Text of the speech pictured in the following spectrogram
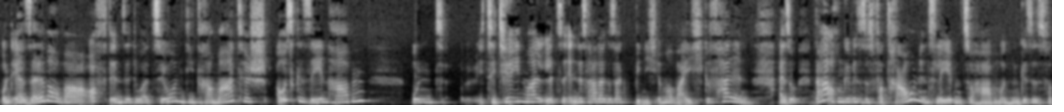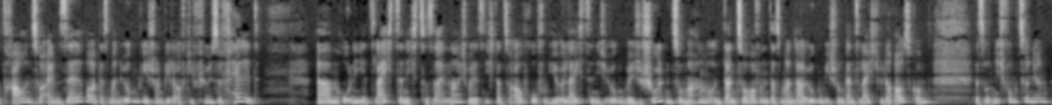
Und er selber war oft in Situationen, die dramatisch ausgesehen haben und ich zitiere ihn mal, letzten Endes hat er gesagt, bin ich immer weich gefallen. Also da auch ein gewisses Vertrauen ins Leben zu haben und ein gewisses Vertrauen zu einem selber, dass man irgendwie schon wieder auf die Füße fällt, ähm, ohne jetzt leichtsinnig zu sein. Ne? Ich will jetzt nicht dazu aufrufen, hier leichtsinnig irgendwelche Schulden zu machen und dann zu hoffen, dass man da irgendwie schon ganz leicht wieder rauskommt. Das wird nicht funktionieren.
